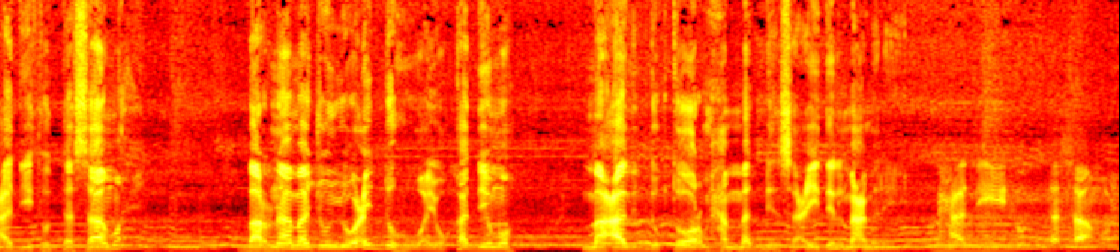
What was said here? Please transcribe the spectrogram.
حديث التسامح برنامج يعده ويقدمه معالي الدكتور محمد بن سعيد المعمري. حديث التسامح.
